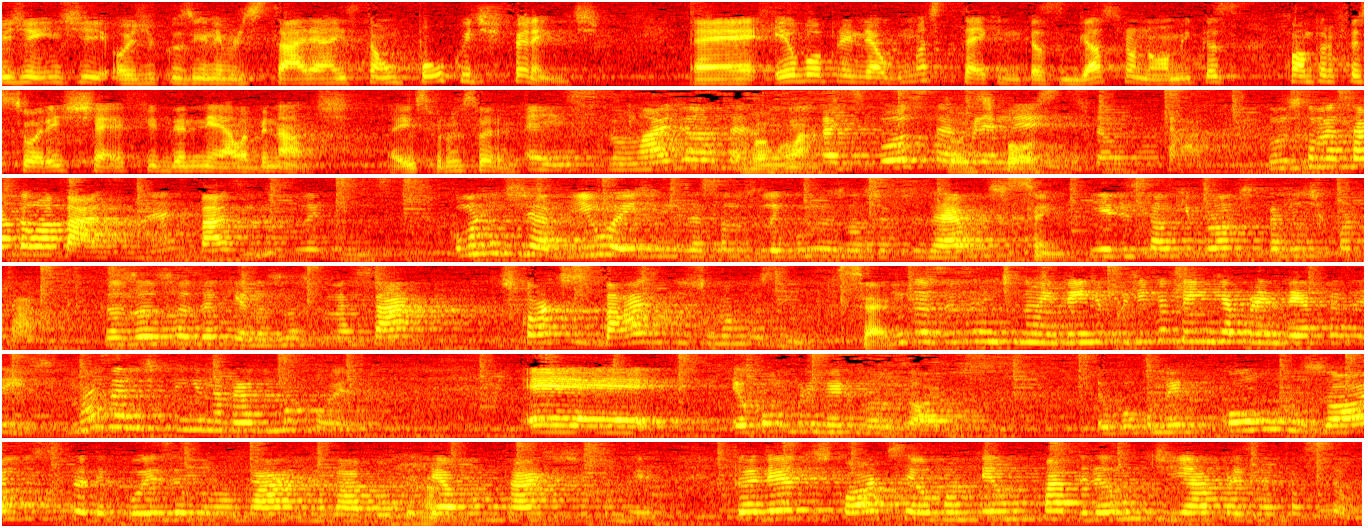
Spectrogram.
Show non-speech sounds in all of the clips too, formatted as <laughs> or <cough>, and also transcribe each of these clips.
Oi, gente. Hoje a Cozinha Universitária está um pouco diferente. É, eu vou aprender algumas técnicas gastronômicas com a professora e chefe Daniela Benatti. É isso, professora? É isso. Vamos lá, Jonathan? Vamos lá. Está disposto a Tô aprender? disposto. Então, tá. Vamos começar pela base, né? Base dos legumes. Como a gente já viu, a higienização dos legumes nós já fizemos. Sim. E eles estão aqui prontos para a gente cortar. Então, nós vamos fazer o quê? Nós vamos começar os cortes básicos de uma cozinha. Certo. Muitas vezes a gente não entende por que, que eu tenho que aprender a fazer isso. Mas a gente tem que lembrar de uma coisa. É, eu como primeiro pelos olhos. Eu vou comer com os olhos para depois eu colocar, levar a boca e ter a vontade de comer. Então a ideia dos cortes é eu manter um padrão de apresentação.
